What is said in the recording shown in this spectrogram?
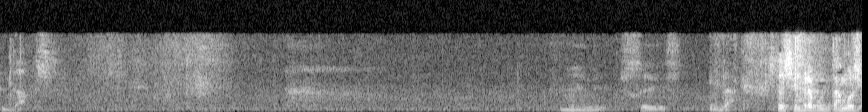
Dos. Esto siempre apuntamos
